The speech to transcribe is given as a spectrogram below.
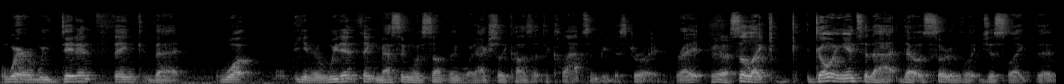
where we didn't think that what you know we didn't think messing with something would actually cause it to collapse and be destroyed right Yeah. so like going into that that was sort of like just like the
